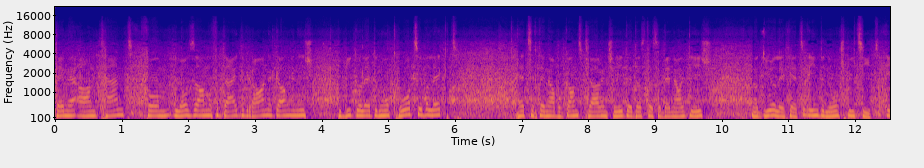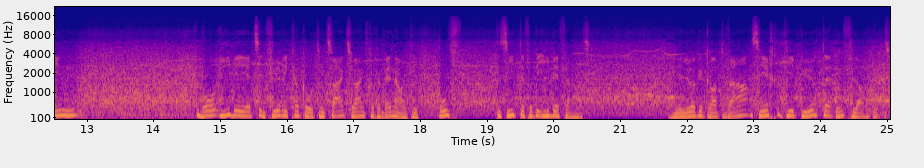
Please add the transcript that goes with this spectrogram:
dann an die Hand vom Lausanner Verteidiger angegangen ist. Die Piccolo hat nur kurz überlegt, hat sich dann aber ganz klar entschieden, dass das ein Penalty ist. Natürlich jetzt in der Nachspielzeit, in wo IB jetzt in Führung geht, zum 2 zu 1 durch ein Penalty, auf der Seite der IB-Fans. Wir schauen gerade, wer sich die Bürde aufladet.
